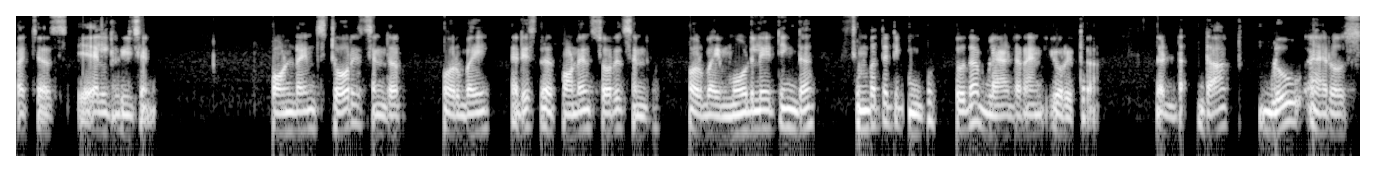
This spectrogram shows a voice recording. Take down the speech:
such as L region, Pontine storage center, or by that is the Pontine storage center, or by modulating the sympathetic input to the bladder and urethra. The dark blue arrows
